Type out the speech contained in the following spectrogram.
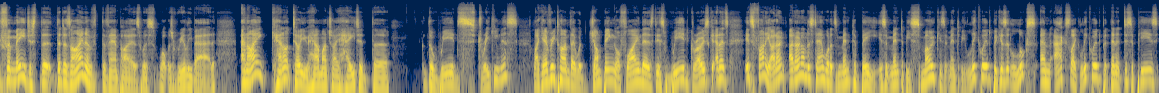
for me, just the the design of the vampires was what was really bad, and I cannot tell you how much I hated the the weird streakiness. Like every time they were jumping or flying, there's this weird gross, and it's it's funny. I don't I don't understand what it's meant to be. Is it meant to be smoke? Is it meant to be liquid? Because it looks and acts like liquid, but then it disappears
